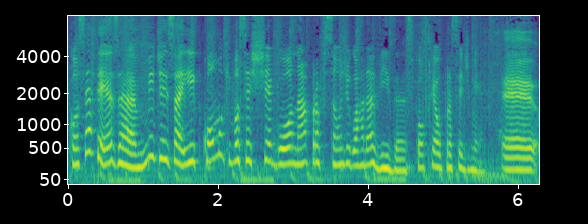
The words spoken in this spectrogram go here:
Com certeza. Me diz aí como que você chegou na profissão de guarda-vidas. Qual que é o procedimento? É,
